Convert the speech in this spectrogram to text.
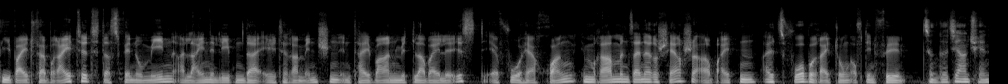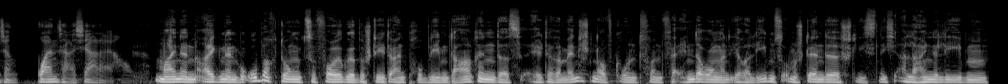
Wie weit verbreitet das Phänomen alleine lebender älterer Menschen in Taiwan mittlerweile ist, erfuhr Herr Huang im Rahmen seiner Recherchearbeiten als Vorbereitung auf den Film. Meinen eigenen Beobachtungen zufolge besteht ein Problem darin, dass ältere Menschen aufgrund von Veränderungen ihrer Lebensumstände schließlich alleine leben.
